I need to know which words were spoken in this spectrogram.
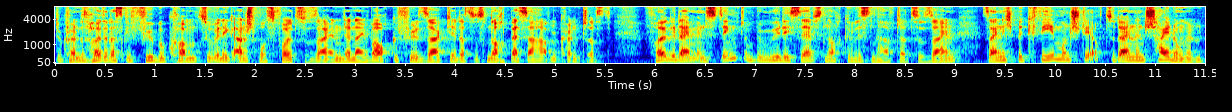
Du könntest heute das Gefühl bekommen, zu wenig anspruchsvoll zu sein, denn dein Bauchgefühl sagt dir, dass du es noch besser haben könntest. Folge deinem Instinkt und bemühe dich selbst noch gewissenhafter zu sein. Sei nicht bequem und steh auch zu deinen Entscheidungen.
